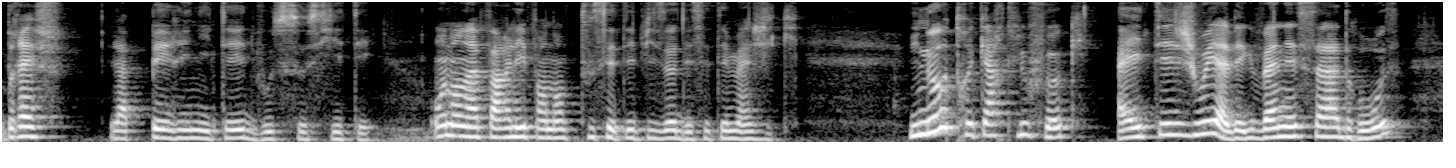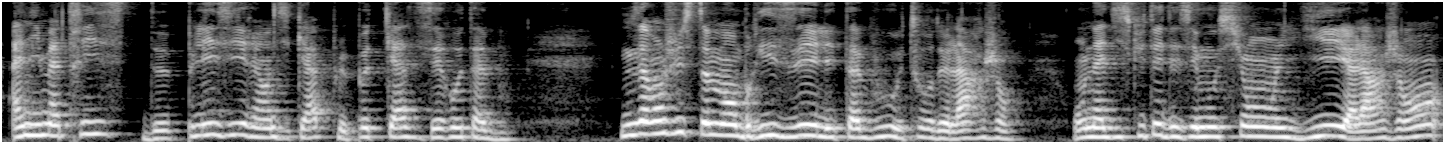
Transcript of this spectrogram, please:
Bref, la pérennité de vos sociétés. On en a parlé pendant tout cet épisode et c'était magique. Une autre carte loufoque a été jouée avec Vanessa Drose, animatrice de Plaisir et Handicap, le podcast Zéro Tabou. Nous avons justement brisé les tabous autour de l'argent, on a discuté des émotions liées à l'argent,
